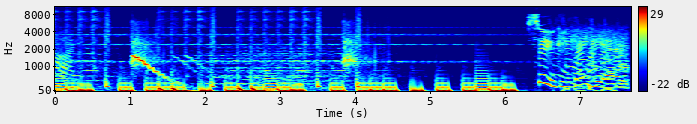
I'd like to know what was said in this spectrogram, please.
I Sugi Radio.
